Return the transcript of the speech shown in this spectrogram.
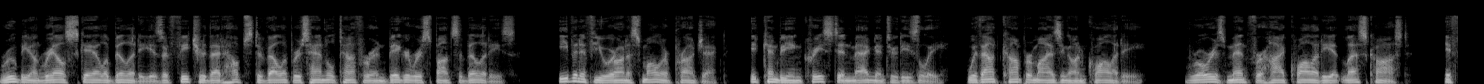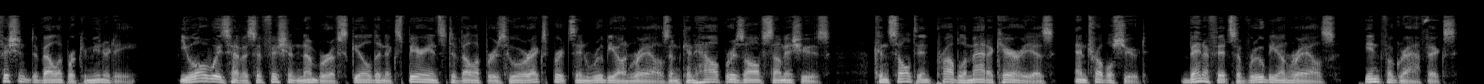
Ruby on Rails scalability is a feature that helps developers handle tougher and bigger responsibilities. Even if you are on a smaller project, it can be increased in magnitude easily, without compromising on quality. ROR is meant for high quality at less cost. Efficient developer community. You always have a sufficient number of skilled and experienced developers who are experts in Ruby on Rails and can help resolve some issues, consult in problematic areas, and troubleshoot. Benefits of Ruby on Rails Infographics,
